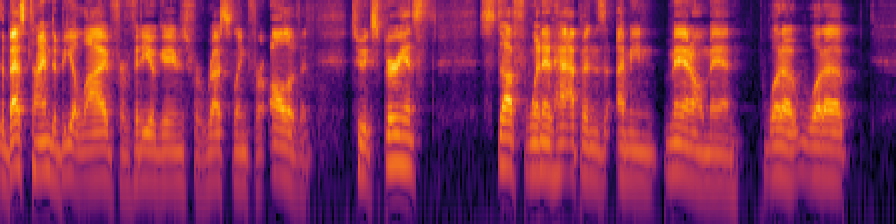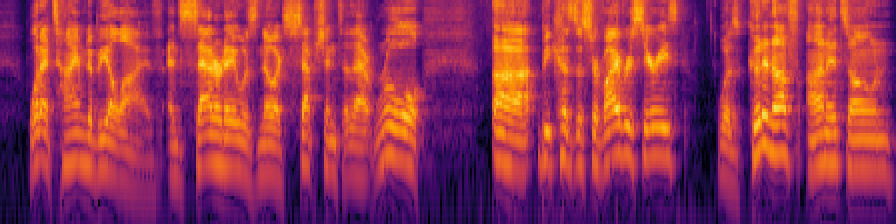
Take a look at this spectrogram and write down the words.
the best time to be alive for video games, for wrestling, for all of it. To experience stuff when it happens, I mean, man oh man, what a what a what a time to be alive. And Saturday was no exception to that rule. Uh, because the Survivor Series was good enough on its own.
